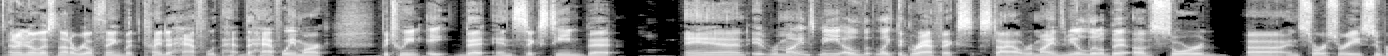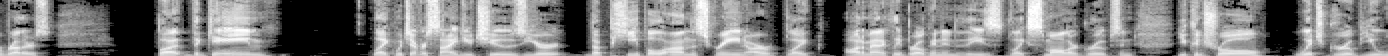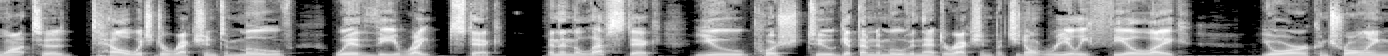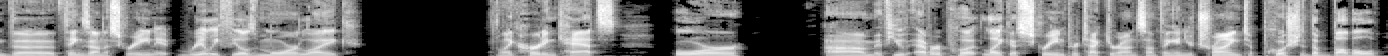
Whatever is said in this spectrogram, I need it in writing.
and I know that's not a real thing, but kind of half with the halfway mark between 8 bit and 16 bit. And it reminds me a li- like the graphics style reminds me a little bit of Sword uh, and Sworcery Super Brothers. But the game, like whichever side you choose, you're the people on the screen are like automatically broken into these like smaller groups and you control which group you want to tell which direction to move with the right stick and then the left stick you push to get them to move in that direction, but you don't really feel like you're controlling the things on the screen. It really feels more like like herding cats or um, if you've ever put like a screen protector on something and you're trying to push the bubble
